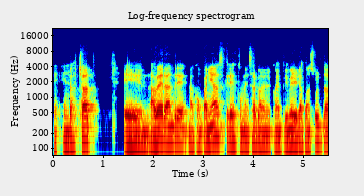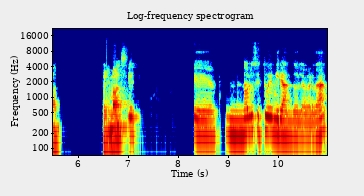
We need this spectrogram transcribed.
en los chats. Eh, a ver, André, ¿me acompañás? ¿Querés comenzar con el, primero y la consulta? ¿Hay más? Eh, no los estuve mirando, la verdad.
